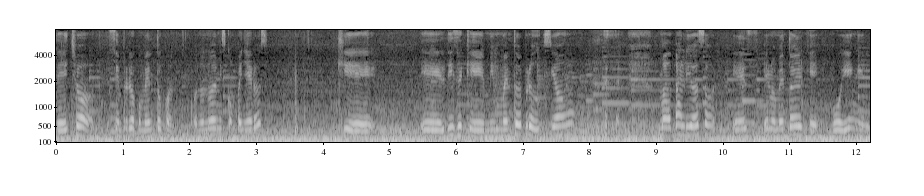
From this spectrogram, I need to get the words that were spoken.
De hecho, siempre lo comento con, uno de mis compañeros, que él dice que mi momento de producción más valioso es el momento en el que voy en el,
